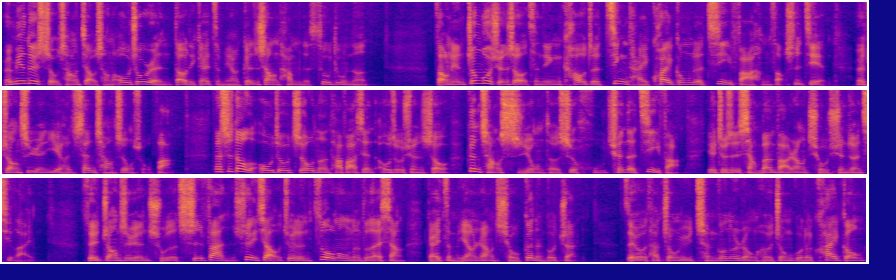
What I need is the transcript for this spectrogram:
而面对手长脚长的欧洲人，到底该怎么样跟上他们的速度呢？早年中国选手曾经靠着近台快攻的技法横扫世界，而庄智渊也很擅长这种手法。但是到了欧洲之后呢，他发现欧洲选手更常使用的是弧圈的技法，也就是想办法让球旋转起来。所以庄智渊除了吃饭睡觉，就连做梦呢都在想该怎么样让球更能够转。最后，他终于成功的融合中国的快攻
